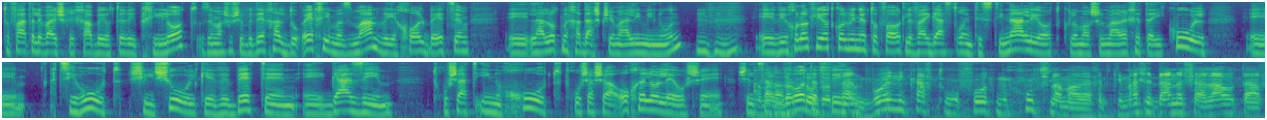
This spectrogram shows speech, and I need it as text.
תופעת הלוואי השכיחה ביותר היא בחילות, זה משהו שבדרך כלל דועך עם הזמן ויכול בעצם אה, לעלות מחדש כשמעלים מינון, אה, ויכולות להיות כל מיני תופעות לוואי גסטרואינטסטינליות, כלומר של מערכת העיכול, אה, עצירות, שלשול, כאבי בטן, אה, גזים. תחושת אי נוחות, תחושה שהאוכל עולה או ש... של צרבות אבל אפילו. דוקטור דותן, בואי ניקח תרופות מחוץ למערכת, כי מה שדנה שאלה אותך,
